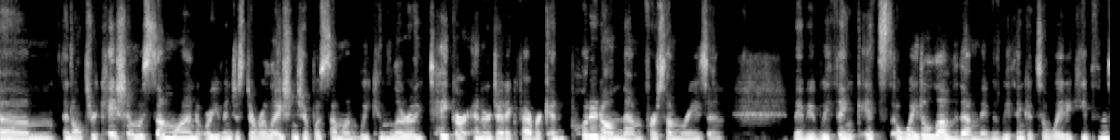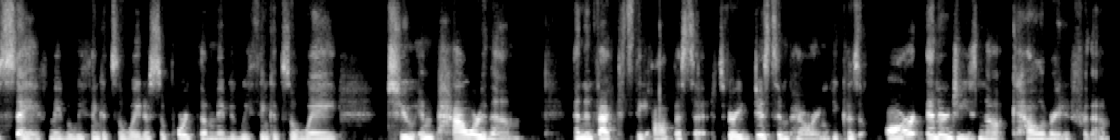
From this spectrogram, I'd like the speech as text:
um, an altercation with someone or even just a relationship with someone, we can literally take our energetic fabric and put it on them for some reason. Maybe we think it's a way to love them. Maybe we think it's a way to keep them safe. Maybe we think it's a way to support them. Maybe we think it's a way to empower them. And in fact, it's the opposite. It's very disempowering because our energy is not calibrated for them.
